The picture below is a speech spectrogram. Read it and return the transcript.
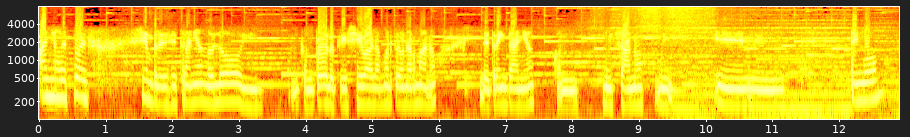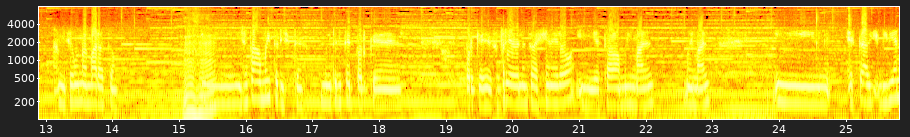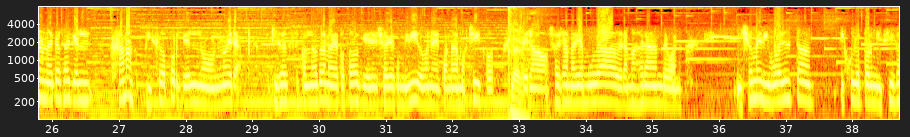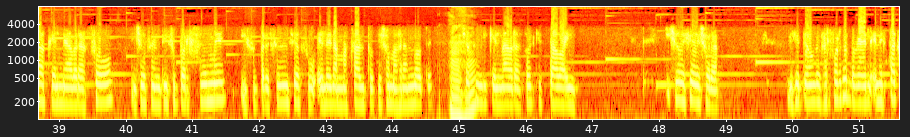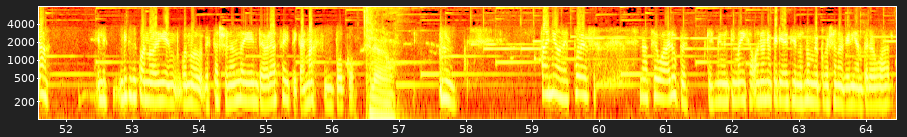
Años después, siempre extrañándolo y, y con todo lo que lleva a la muerte de un hermano de 30 años, con muy sano, muy, eh, tengo a mi segundo embarazo. Y yo estaba muy triste, muy triste porque porque sufría violencia de género y estaba muy mal, muy mal. Y está, vivía en una casa que él jamás pisó porque él no, no era. Quizás con la otra me había pasado que yo había convivido bueno, cuando éramos chicos, pero yo ya me había mudado, era más grande, bueno. Y yo me di vuelta y juro por mis hijas que él me abrazó y yo sentí su perfume y su presencia, su él era más alto que yo, más grandote. Yo sentí que él me abrazó, que estaba ahí. Y yo dejé de llorar. Dije, tengo que ser fuerte porque él, está acá. Él, ¿Viste cuando alguien, cuando estás llorando, alguien te abraza y te calmas un poco? Claro. Años después nace Guadalupe, que es mi última hija. Bueno, no quería decir los nombres porque ya no querían, pero Guadalupe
